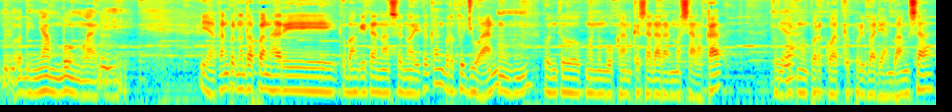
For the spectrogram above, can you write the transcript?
Lebih nyambung lagi. Iya kan penetapan Hari Kebangkitan Nasional itu kan bertujuan untuk menumbuhkan kesadaran masyarakat, untuk memperkuat kepribadian bangsa,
